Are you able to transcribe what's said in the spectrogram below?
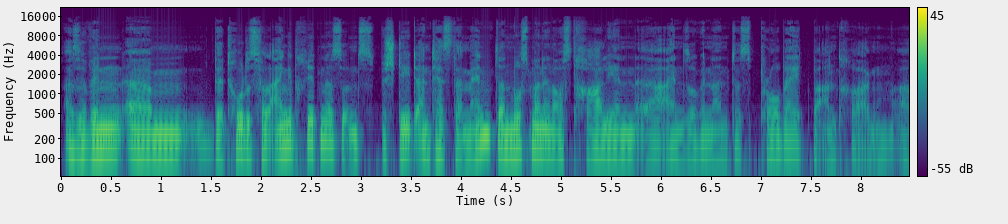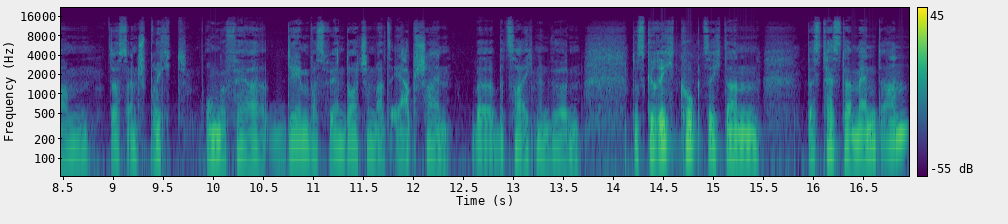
Also wenn ähm, der Todesfall eingetreten ist und es besteht ein Testament, dann muss man in Australien äh, ein sogenanntes Probate beantragen. Ähm, das entspricht ungefähr dem, was wir in Deutschland als Erbschein be bezeichnen würden. Das Gericht guckt sich dann das Testament an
